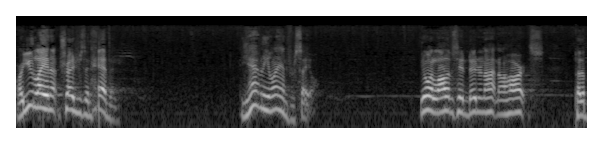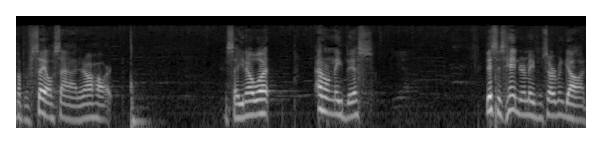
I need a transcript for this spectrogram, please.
Are you laying up treasures in heaven? Do you have any land for sale? You know what a lot of us need to do tonight in our hearts? Put up a for sale sign in our heart. And say, you know what? I don't need this. This is hindering me from serving God.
